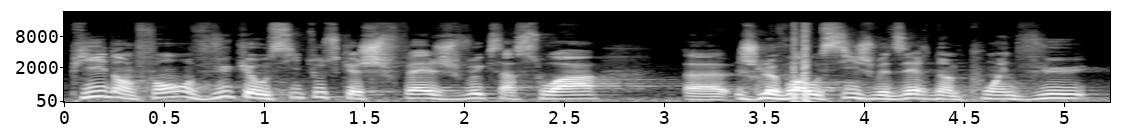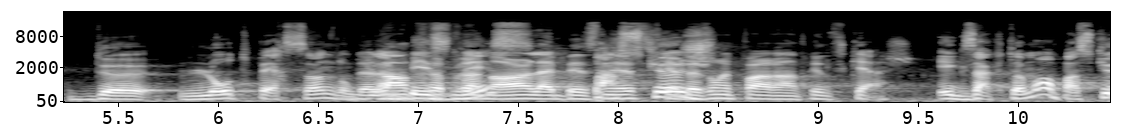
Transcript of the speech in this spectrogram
Puis, dans le fond, vu que aussi tout ce que je fais, je veux que ça soit, euh, je le vois aussi, je veux dire, d'un point de vue de l'autre personne, donc De la business. l'entrepreneur, la business parce qui a que je- besoin de faire rentrer du cash. Exactement, parce que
